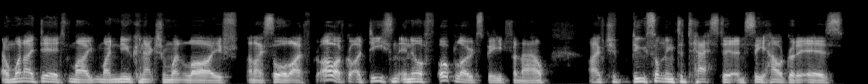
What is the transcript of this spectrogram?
And when I did, my my new connection went live, and I saw I've oh I've got a decent enough upload speed for now. I should do something to test it and see how good it is.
